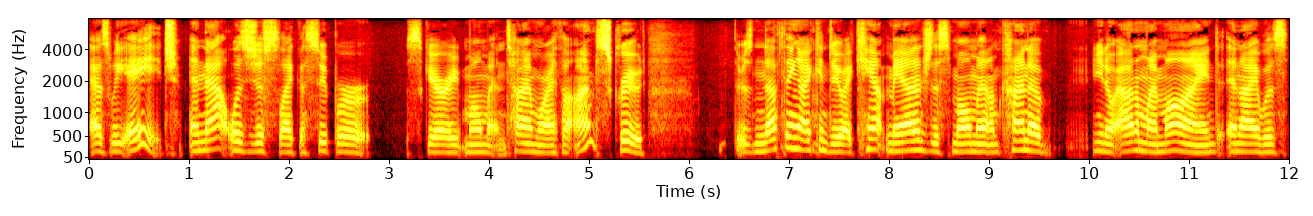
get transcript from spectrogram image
as we age. And that was just like a super scary moment in time where I thought, I'm screwed. There's nothing I can do. I can't manage this moment. I'm kind of, you know, out of my mind. And I was,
